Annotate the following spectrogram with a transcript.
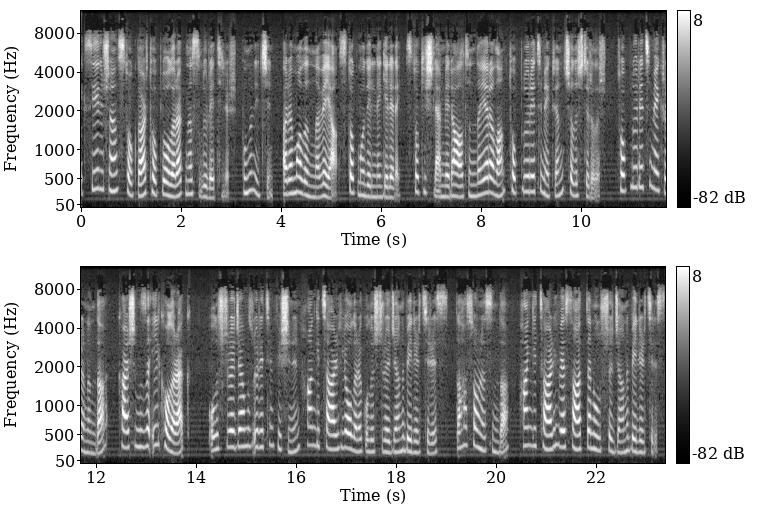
Eksiye düşen stoklar toplu olarak nasıl üretilir? Bunun için arama alanına veya stok modeline gelerek stok işlemleri altında yer alan toplu üretim ekranı çalıştırılır. Toplu üretim ekranında karşımıza ilk olarak oluşturacağımız üretim fişinin hangi tarihli olarak oluşturacağını belirtiriz. Daha sonrasında hangi tarih ve saatten oluşacağını belirtiriz.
